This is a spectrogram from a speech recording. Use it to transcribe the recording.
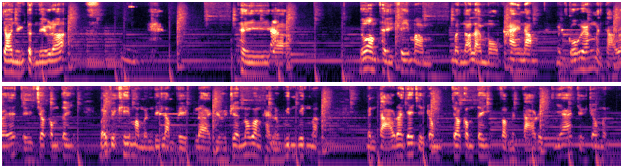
cho những tình yêu đó. Thì uh, đúng không? Thì khi mà mình ở lại một hai năm mình cố gắng mình tạo ra giá trị cho công ty. Bởi vì khi mà mình đi làm việc là dựa trên mối quan hệ là win-win mà. Mình tạo ra giá trị trong cho công ty và mình tạo được giá trị cho mình.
